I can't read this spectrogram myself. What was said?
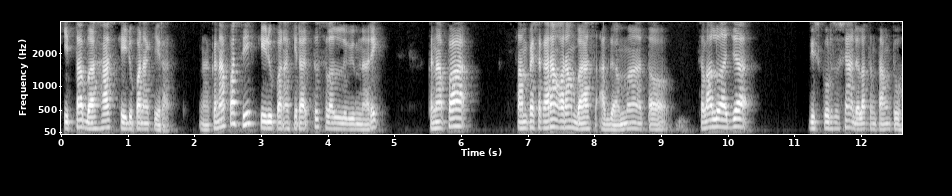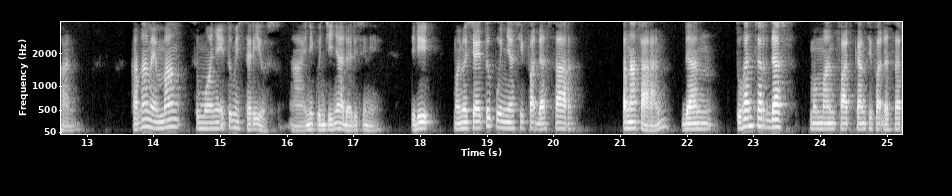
kita bahas kehidupan akhirat. Nah, kenapa sih kehidupan akhirat itu selalu lebih menarik? Kenapa sampai sekarang orang bahas agama atau selalu aja diskursusnya adalah tentang Tuhan? Karena memang semuanya itu misterius. Nah, ini kuncinya ada di sini. Jadi, manusia itu punya sifat dasar penasaran dan Tuhan cerdas memanfaatkan sifat dasar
